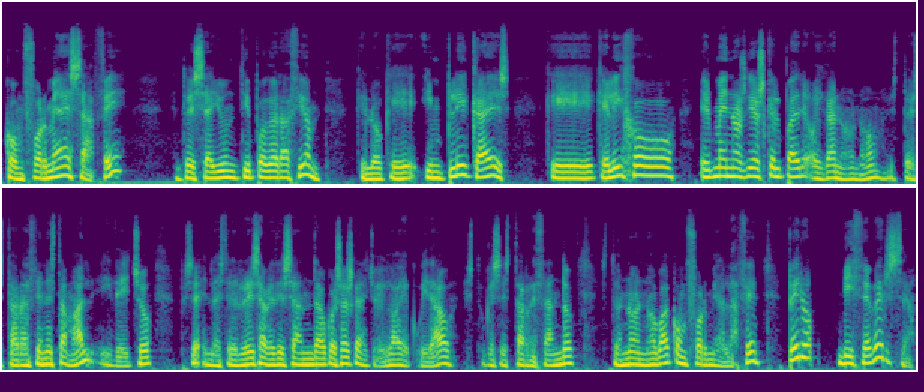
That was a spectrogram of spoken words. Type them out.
conforme a esa fe. Entonces, hay un tipo de oración que lo que implica es que, el Hijo es menos Dios que el Padre. Oiga, no, no, esta, oración está mal. Y de hecho, pues, en las redes a veces se han dado cosas que han dicho, oiga, cuidado, esto que se está rezando, esto no, no va conforme a la fe. Pero viceversa,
